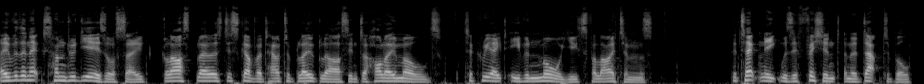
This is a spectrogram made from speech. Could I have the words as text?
Over the next hundred years or so, glassblowers discovered how to blow glass into hollow moulds to create even more useful items. The technique was efficient and adaptable,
